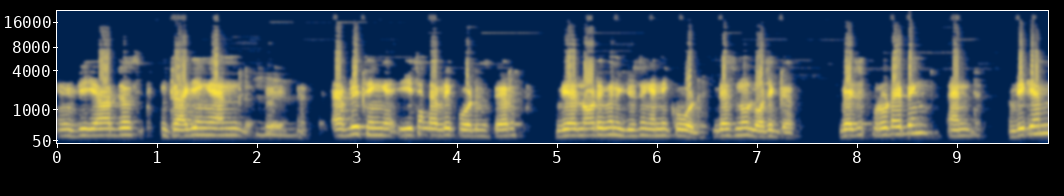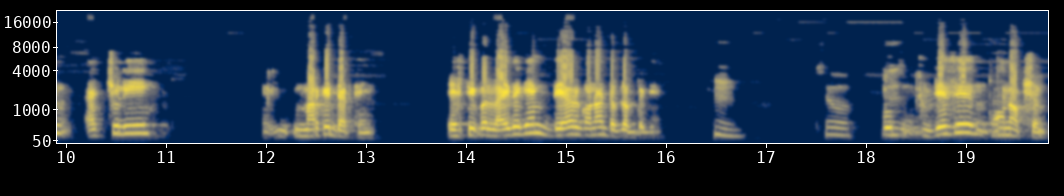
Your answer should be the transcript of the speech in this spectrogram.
we are just dragging and Hmm. everything, each and every code is there. We are not even using any code. There's no logic there. We are just prototyping, and we can actually market that thing. If people like the game, they are gonna develop the game. hmm. So this is an option.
